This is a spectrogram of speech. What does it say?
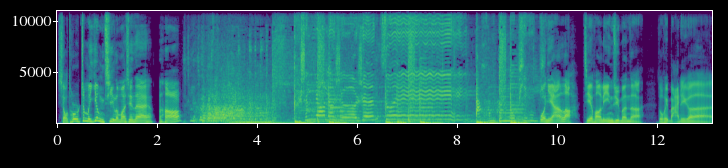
小偷这么硬气了吗？现在啊？过年了，街坊邻居们呢都会把这个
